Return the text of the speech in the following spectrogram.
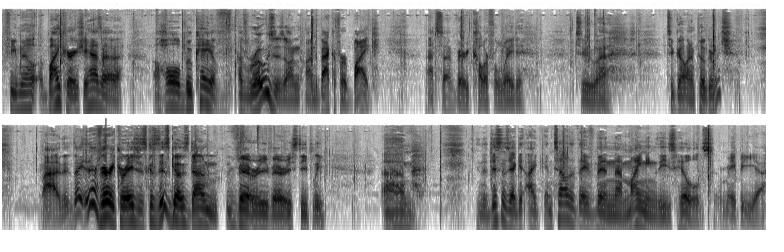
female biker. She has a a whole bouquet of, of roses on, on the back of her bike. That's a very colorful way to to uh, to go on a pilgrimage. Wow, they, they're very courageous because this goes down very very steeply. Um, in the distance, I can, I can tell that they've been uh, mining these hills, or maybe uh,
